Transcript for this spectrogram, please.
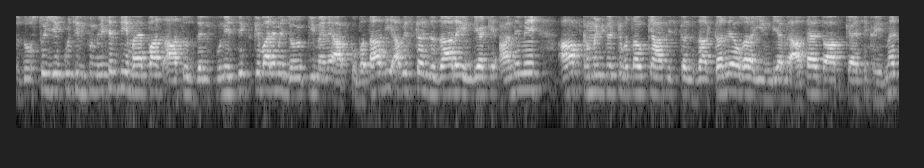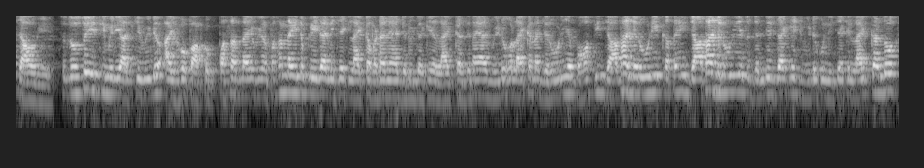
तो दोस्तों, ये कुछ इन्फॉर्मेशन थी हमारे पास आसूस जेनफोनी सिक्स के बारे में, जो कि मैंने आपको बता दी। अब इसका इंतज़ार है इंडिया के आने में। आप कमेंट करके बताओ, क्या आप इसका इंतज़ार कर रहे हो? अगर ये इंडिया में आता है तो आप कैसे खरीदना चाहोगे? तो दोस्तों, ये थी मेरी आज की वीडियो आई होप आपको पसंद आई अगर पसंद आई तो प्लीज़ यार नीचे एक लाइक का बटन है। ज़रूर जाके लाइक कर देना यार। वीडियो को लाइक करना ज़रूरी है, बहुत ही ज़्यादा ज़रूरी है, कतई ज़्यादा ज़रूरी है तो जल्दी से जाके इस वीडियो को नीचे के लाइक कर दो।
